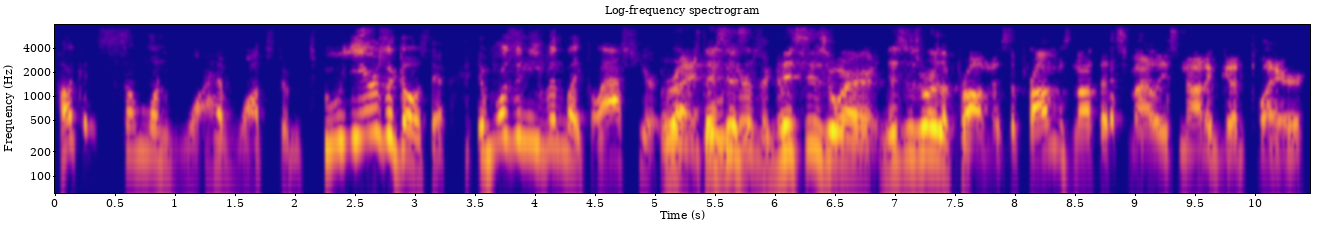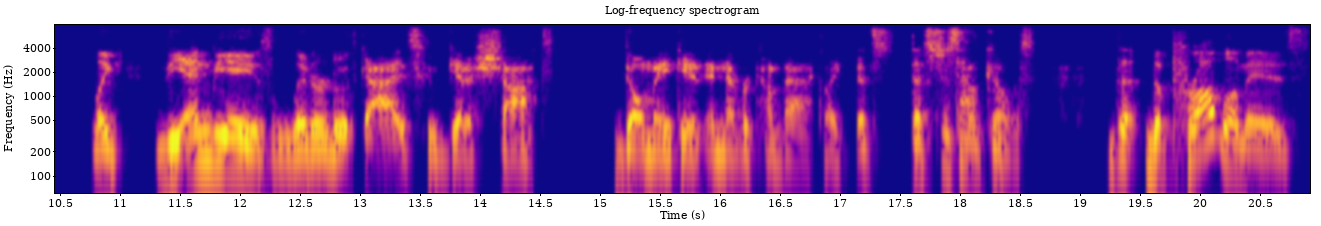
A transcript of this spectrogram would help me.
How can someone wa- have watched him two years ago, Sam? It wasn't even like last year. Right. This is ago. this is where this is where the problem is. The problem is not that Smiley's not a good player. Like the NBA is littered with guys who get a shot, don't make it, and never come back. Like that's that's just how it goes. The The problem is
